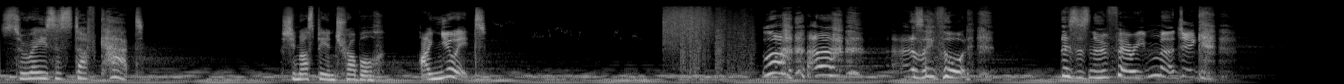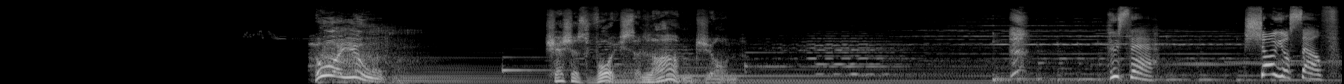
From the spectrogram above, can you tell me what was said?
Cereza's stuffed cat? She must be in trouble. I knew it! Ah, ah, as I thought, this is no fairy magic. Who are you? Cheshire's voice alarmed Jeanne. Who's there? Show yourself!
